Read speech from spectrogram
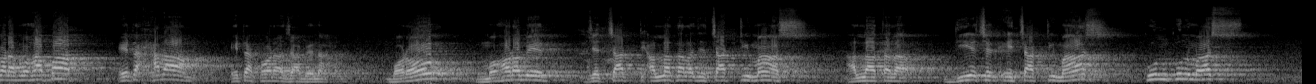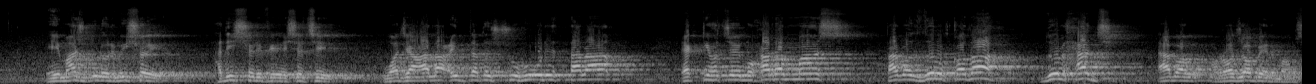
করা মহাপাপ, এটা হারাম, এটা করা যাবে না। বরং মহরমের যে চারটি, আল্লাহ তালা যে চারটি মাস, আল্লাহ তালা দিয়েছেন এই চারটি মাস, কোন কোন মাস? এই মাসগুলোর বিষয়ে হাদিস শরীফে এসেছে ওয়াজা আলা ইদ্দাত শুহুর তালা একটি হচ্ছে মোহারম মাস, তারপর জুল কদাহ জুল হাজ এবং রজবের মাস।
